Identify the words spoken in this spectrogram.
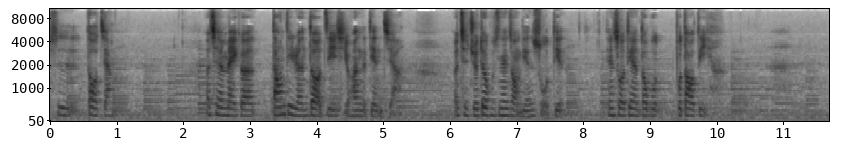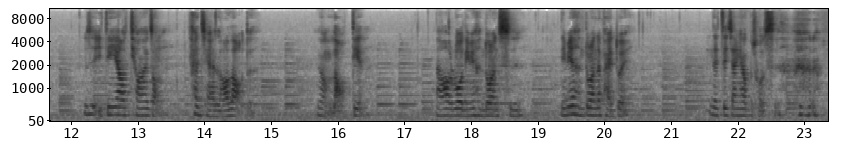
是豆浆而且每个当地人都有自己喜欢的店家而且绝对不是那种连锁店连锁店都不不到地。就是一定要挑那种看起来老老的那种老店然后如果里面很多人吃里面很多人在排队那这家应该不错吃。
